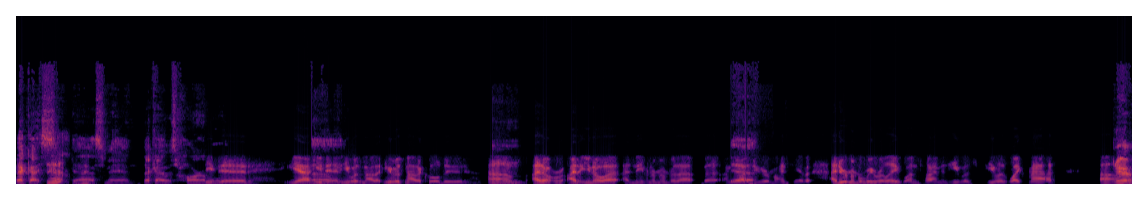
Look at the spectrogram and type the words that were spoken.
That guy sucked ass, man. That guy was horrible. He did. Yeah, he Uh, did. He was not a he was not a cool dude. Um, Mhm. I don't. I you know what? I didn't even remember that, but I'm Yeah. glad you reminded me of it. I do remember we were late one time and he was he was like mad. Um, Yeah.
